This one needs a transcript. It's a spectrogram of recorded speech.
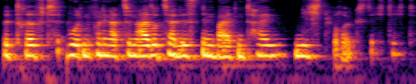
betrifft, wurden von den Nationalsozialisten in weiten Teilen nicht berücksichtigt.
